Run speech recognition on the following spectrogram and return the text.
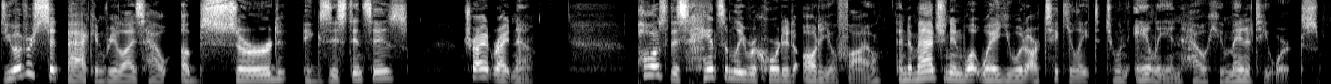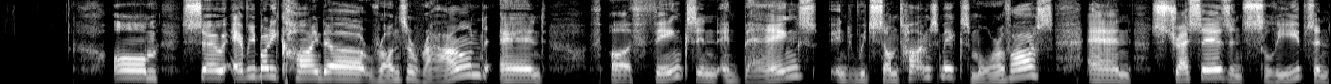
Do you ever sit back and realize how absurd existence is? Try it right now. Pause this handsomely recorded audio file and imagine in what way you would articulate to an alien how humanity works. Um, so everybody kinda runs around and uh, thinks and, and bangs, and which sometimes makes more of us, and stresses and sleeps and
